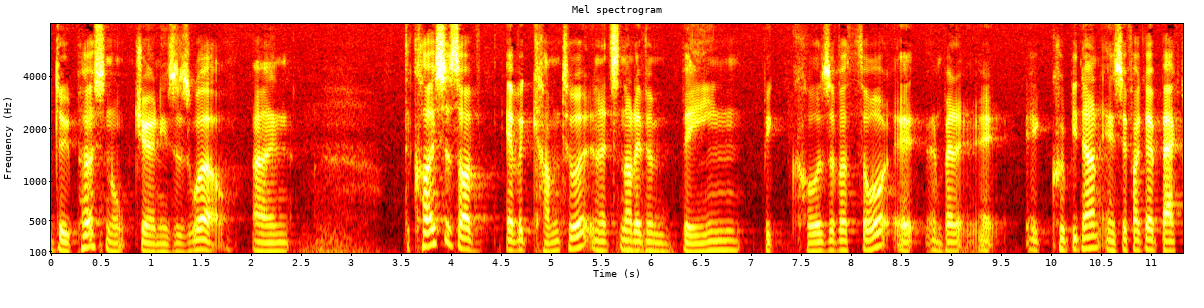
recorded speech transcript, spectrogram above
do personal journeys as well. And the closest I've ever come to it, and it's not even been because of a thought. It, but it, it, it could be done. Is if I go back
